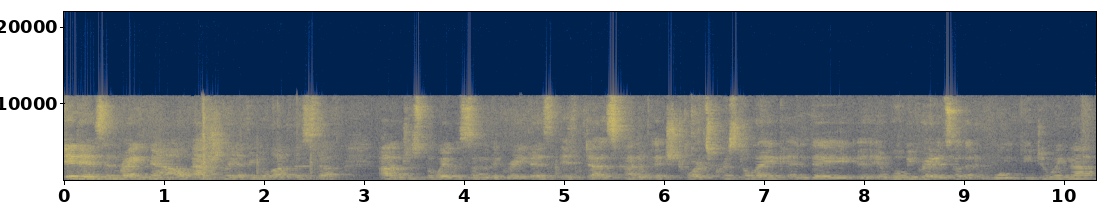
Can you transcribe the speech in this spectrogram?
It is, and right now, actually, I think a lot of this stuff, um, just the way with some of the grade is, it does kind of pitch towards Crystal Lake, and they, it, it will be graded so that it won't be doing that.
